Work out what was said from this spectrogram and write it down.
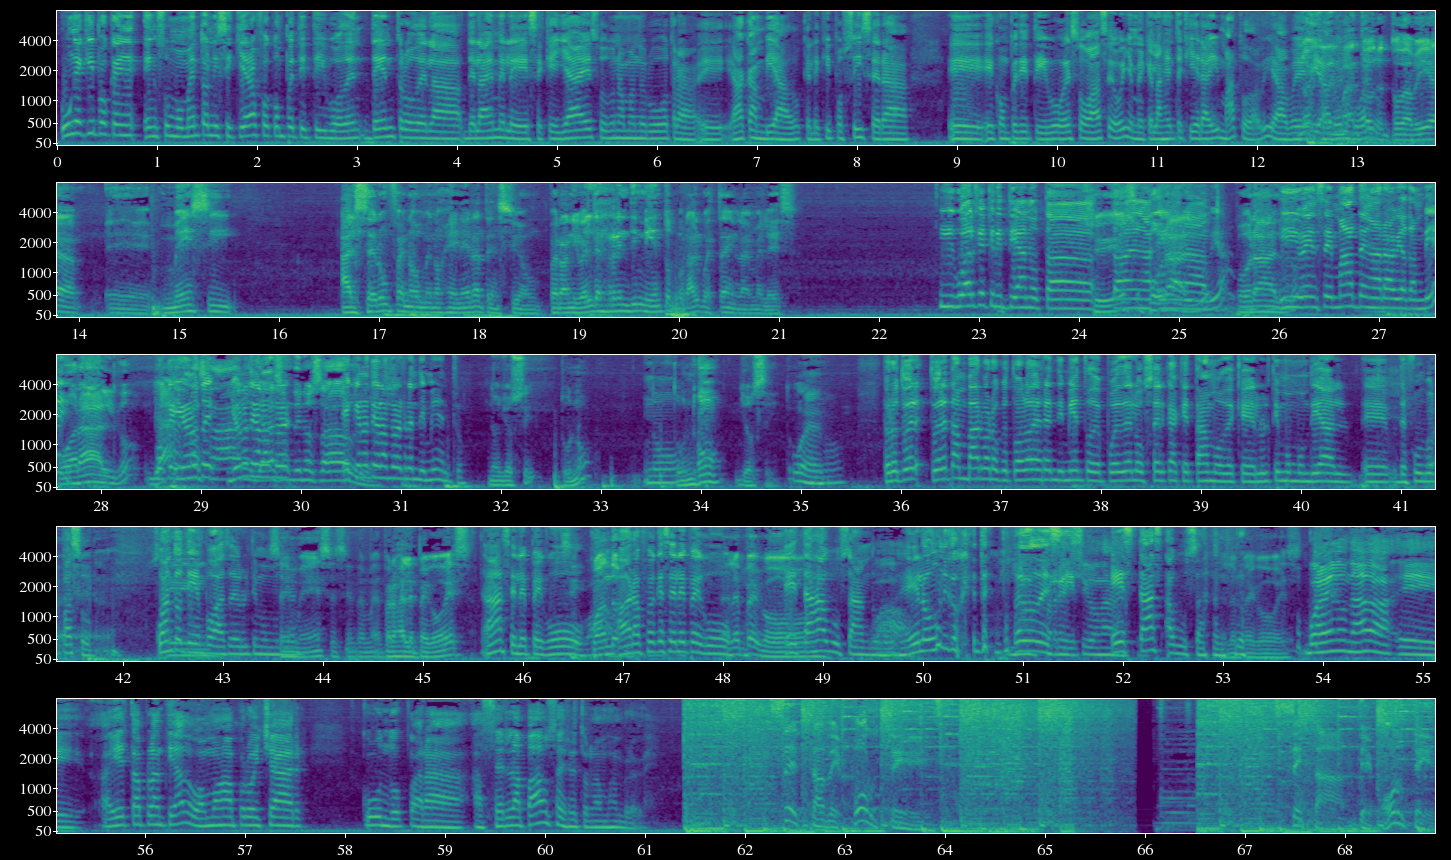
un equipo que en, en, su momento ni siquiera fue competitivo de, dentro de la, de la MLS, que ya eso de una manera u otra eh, ha cambiado, que el equipo sí será eh, competitivo, eso hace, óyeme, que la gente quiera ir más todavía a ver. No, y a ver además to todavía eh, Messi, al ser un fenómeno, genera atención, pero a nivel de rendimiento por algo está en la MLS. Igual que Cristiano está, Sí, está en, eso, por en algo, Arabia. por algo. Y Benzema está en Arabia también. Por algo. Ya Porque yo no, te, pasaron, yo no estoy hablando son de, dinosaurios. Es que no estoy hablando del rendimiento. No, yo sí. Tú no. No. Tú no. Yo sí. Bueno, Pero tú eres, tú eres tan bárbaro que tú hablas de rendimiento después de lo cerca que estamos de que el último mundial eh, de fútbol pasó. ¿Cuánto sí. tiempo hace del último Seis mundial? meses, siete meses. Pero se le pegó ese. Ah, se le pegó. Sí. ¿Cuándo? Ahora fue que se le pegó. Se le pegó. Estás abusando, Wow. Jorge. Es lo único que te puedo decir. Impresionante. Estás Se le abusando. pegó ese. Bueno, nada, eh, ahí está planteado. Vamos a aprovechar, Cundo, para hacer la pausa y retornamos en breve. Z Deportes. Z Deportes.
